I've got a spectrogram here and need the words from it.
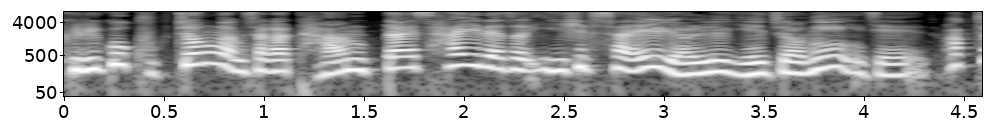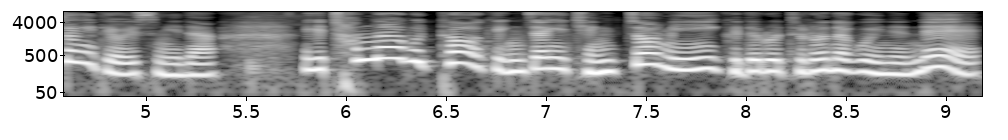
그리고 국정감사가 다음 달 4일에서 24일 열릴 예정이 이제 확정이 되어 있습니다. 이게 첫날부터 굉장히 쟁점이 그대로 드러나고 있는데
